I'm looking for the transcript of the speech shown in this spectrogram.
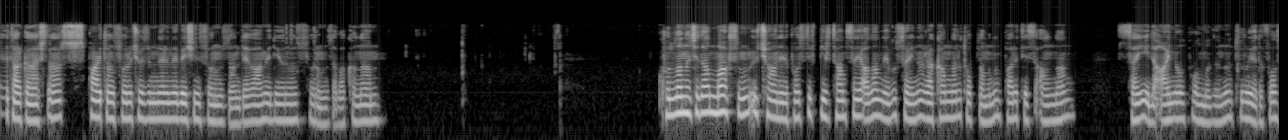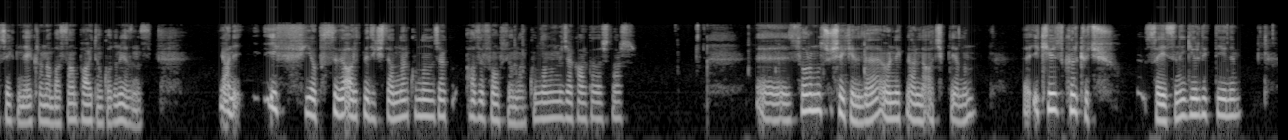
Evet arkadaşlar, Python soru çözümlerine 5. sorumuzdan devam ediyoruz. Sorumuza bakalım. Kullanıcıdan maksimum 3 haneli pozitif bir tam sayı alan ve bu sayının rakamları toplamının paritesi alınan sayı ile aynı olup olmadığını true ya da false şeklinde ekrana basan Python kodunu yazınız. Yani if yapısı ve aritmetik işlemler kullanılacak, hazır fonksiyonlar kullanılmayacak arkadaşlar. Ee, sorumuz şu şekilde örneklerle açıklayalım. Ee, 243 sayısını girdik diyelim.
